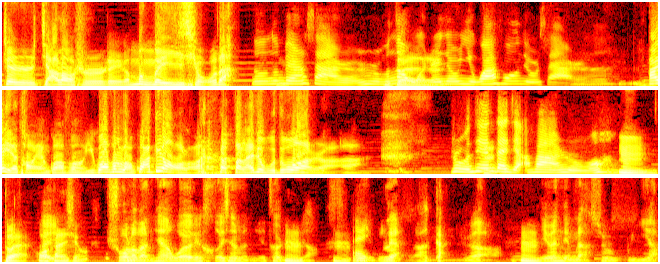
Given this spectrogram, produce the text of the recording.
这是贾老师这个梦寐以求的。能能变成赛亚人是吗？那我这就是一刮风就是赛亚人。他也讨厌刮风，一刮风老刮掉了，本来就不多，是吧？啊，是我天天戴假发是吗？嗯，对我看行，说了半天，我有一核心问题特重要。嗯哎你们两个感觉啊，嗯，因为你们俩岁数不一样，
